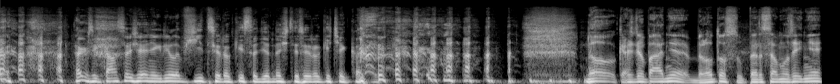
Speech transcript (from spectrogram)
tak říká se, že je někdy lepší tři roky sedět, než čtyři roky čekat. no, každopádně bylo to super samozřejmě,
